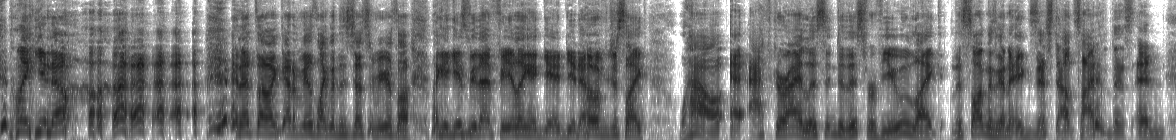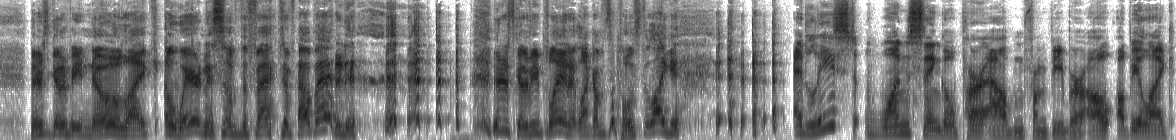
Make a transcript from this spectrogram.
like, you know? and that's how it kind of feels like with this Justin Bieber song. Like it gives me that feeling again, you know, of just like, wow, a- after I listen to this review, like this song is gonna exist outside of this, and there's gonna be no like awareness of the fact of how bad it is. They're just gonna be playing it like I'm supposed to like it. At least one single per album from Bieber, I'll, I'll be like,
